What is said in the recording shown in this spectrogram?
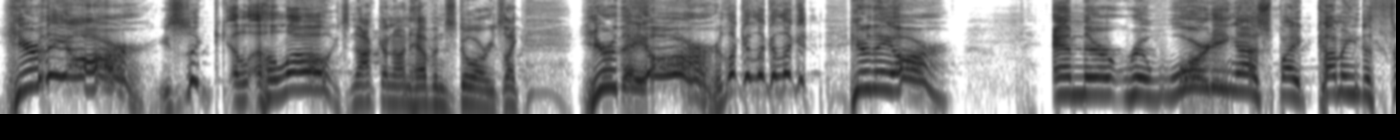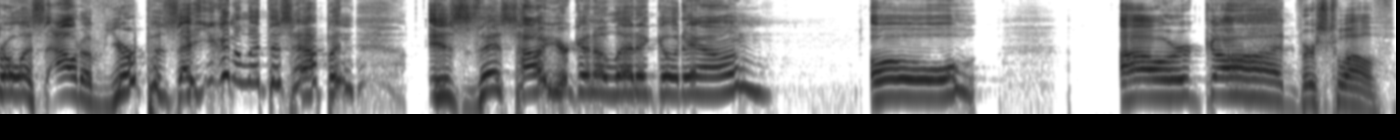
Here they are. He's like, hello. He's knocking on heaven's door. He's like, here they are. Look at, look at, look at. Here they are and they're rewarding us by coming to throw us out of your possession. You're gonna let this happen? Is this how you're gonna let it go down? Oh, our God. Verse 12.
